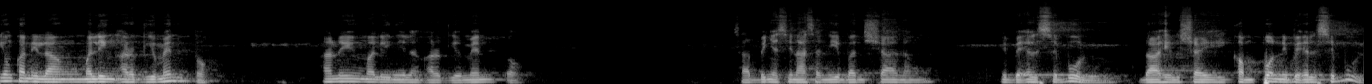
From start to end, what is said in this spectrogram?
yung kanilang maling argumento. Ano yung mali nilang argumento? Sabi niya, sinasaniban siya ng ni Beelzebul dahil siya'y kampon ni Beelzebul.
